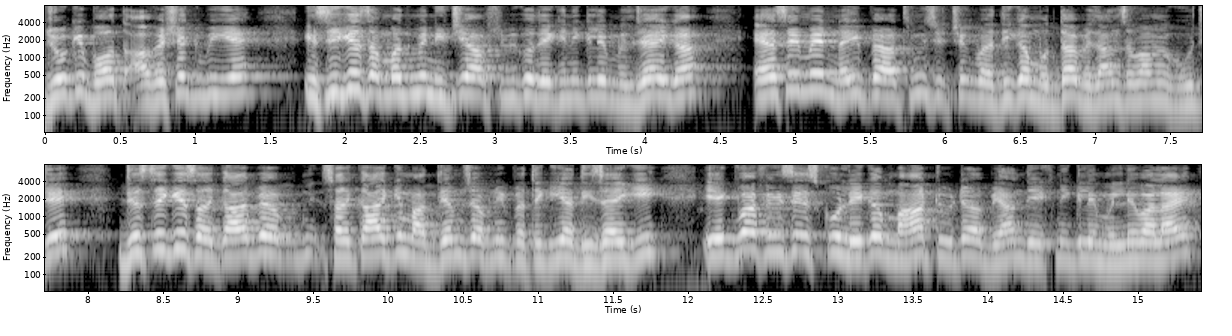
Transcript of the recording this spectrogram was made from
जो कि बहुत आवश्यक भी है। इसी के संबंध में नीचे आप सभी को देखने के लिए मिल जाएगा। ऐसे में नई प्राथमिक शिक्षक भर्ती का मुद्दा विधानसभा में गूंजे, जिससे कि सरकार पे अपनी, सरकार के माध्यम से अपनी प्रतिक्रिया दी जाएगी। एक बार फिर से इसको लेकर महा ट्विटर अभियान देखने के लिए मिलने वाला है,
